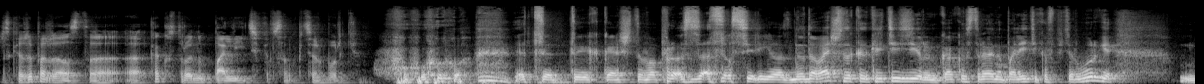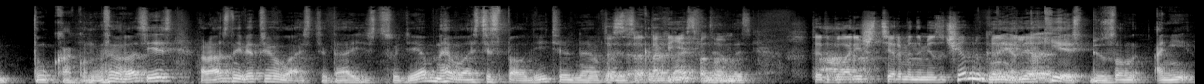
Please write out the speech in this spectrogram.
Расскажи, пожалуйста, а как устроена политика в Санкт-Петербурге? Это ты, конечно, вопрос задал серьезно. Ну, давай что-то конкретизируем. Как устроена политика в Петербурге? Ну, как он? У нас есть разные ветви власти, да, есть судебная власть, исполнительная То есть власть, э, так и есть, по-твоему? власть. Ты это говоришь терминами из учебника? Нет, или... так есть, безусловно. Они,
